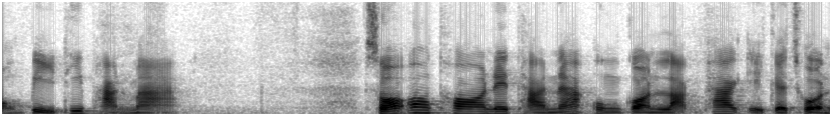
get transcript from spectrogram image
2 ปีที่ผ่านมา สอทในฐานะองค์กรหลักภาคเอกชน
